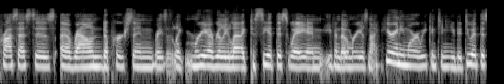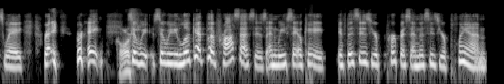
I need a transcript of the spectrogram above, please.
processes around a person like maria really liked to see it this way and even though maria's not here anymore we continue to do it this way. Right right? So we so we look at the processes and we say okay if this is your purpose and this is your plan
